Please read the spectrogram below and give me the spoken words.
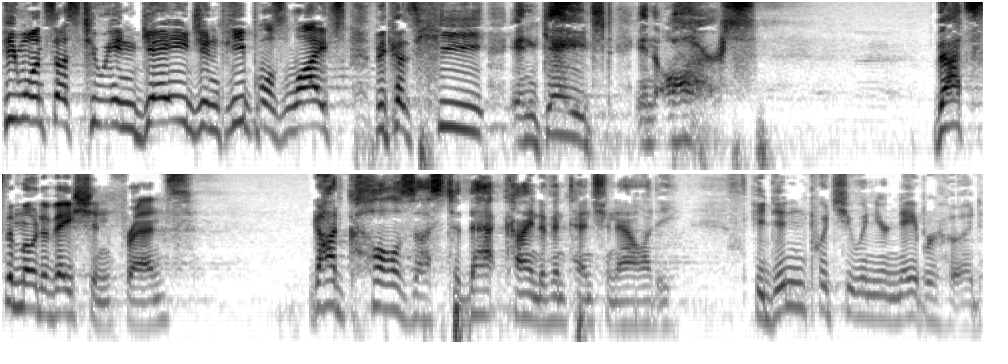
He wants us to engage in people's lives because He engaged in ours. That's the motivation, friends. God calls us to that kind of intentionality. He didn't put you in your neighborhood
